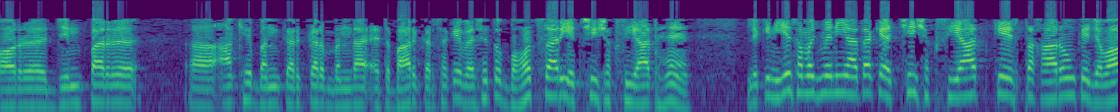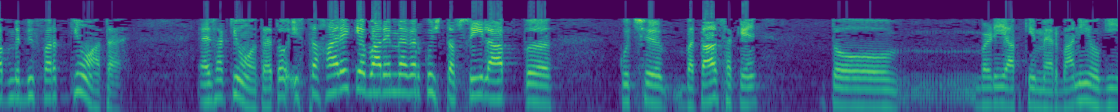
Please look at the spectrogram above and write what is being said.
اور جن پر آنکھیں بند کر کر بندہ اعتبار کر سکے؟ ویسے تو بہت ساری اچھی شخصیات ہیں۔ لیکن یہ سمجھ میں نہیں آتا کہ اچھی شخصیات کے استخاروں کے جواب میں بھی فرق کیوں آتا ہے؟ ایسا کیوں ہوتا ہے؟ تو استخارے کے بارے میں اگر کچھ تفصیل آپ، کچھ بتا سکیں تو بڑی آپ کی مہربانی ہوگی۔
